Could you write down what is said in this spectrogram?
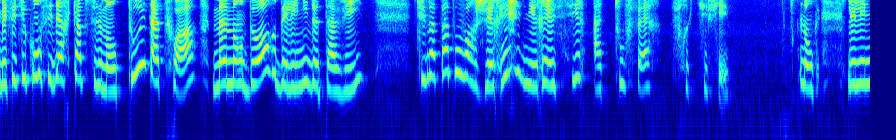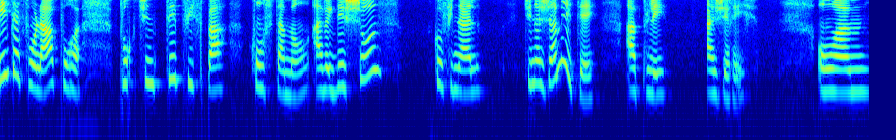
Mais si tu considères qu'absolument tout est à toi, même en dehors des limites de ta vie, tu ne vas pas pouvoir gérer ni réussir à tout faire fructifier. Donc, les limites, elles sont là pour, pour que tu ne t'épuises pas constamment avec des choses qu'au final, tu n'as jamais été appelé à gérer. On, euh,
